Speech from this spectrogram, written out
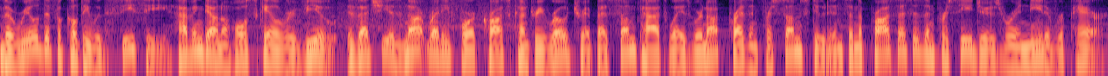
The real difficulty with Cece, having down a whole-scale review, is that she is not ready for a cross-country road trip as some pathways were not present for some students and the processes and procedures were in need of repair.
